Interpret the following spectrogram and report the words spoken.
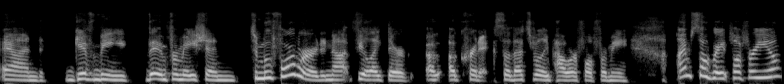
and give me the information to move forward and not feel like they're a, a, critic. So that's really powerful for me. I'm so grateful for you.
